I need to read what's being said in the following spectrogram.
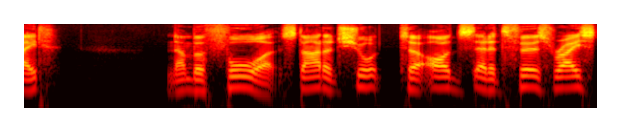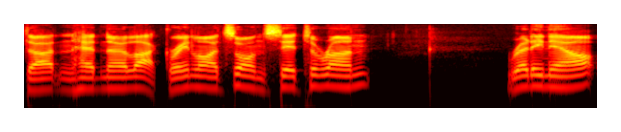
eight. Number four started short to odds at its first race start and had no luck. Green lights on, set to run. Ready now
